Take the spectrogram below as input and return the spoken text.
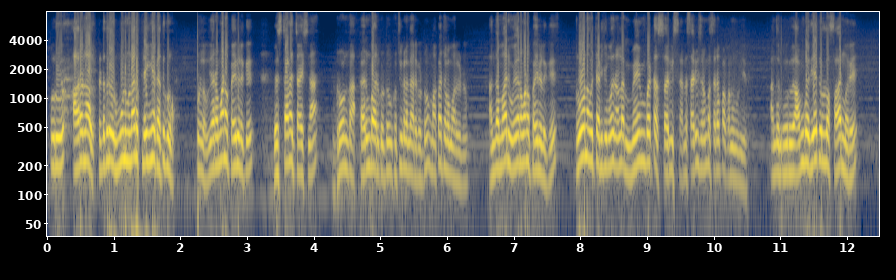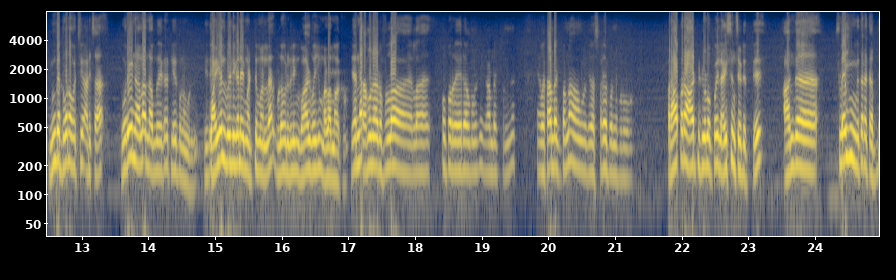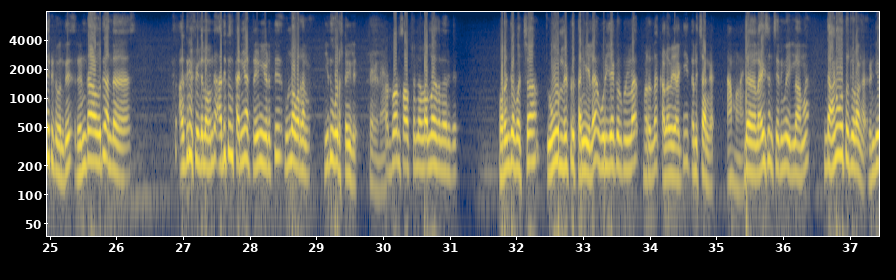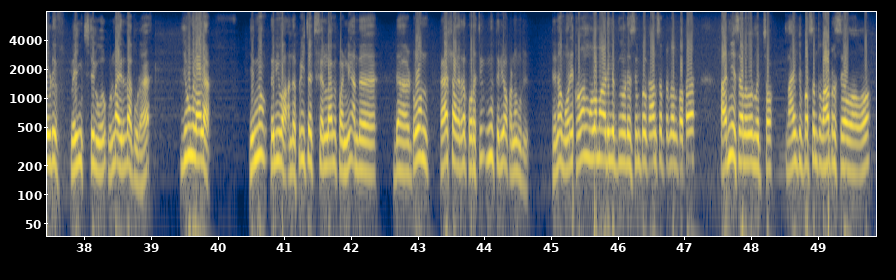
ஒரு அரை நாள் கிட்டத்தட்ட ஒரு மூணு மணி நேரம் ஃபிளைங்கே கற்றுக்குறோம் உயரமான பயிர்களுக்கு பெஸ்ட்டான சாய்ஸ்னா ட்ரோன் தான். கரும்பா இருக்கட்டும் குச்சிக்கிழங்கா இருக்கட்டும் மக்காச்சோளமாக இருக்கட்டும். அந்த மாதிரி உயரமான பயிர்களுக்கு ட்ரோனை வச்சு அடிக்கும்போது நல்ல மேம்பட்ட சர்வீஸ் அந்த சர்வீஸ் ரொம்ப சிறப்பாக பண்ண முடியும் அந்த ஒரு ஐம்பது ஏக்கர் உள்ள ஃபார்மரு இந்த ட்ரோனை வச்சு அடிச்சா ஒரே நாளில் அந்த ஐம்பது ஏக்கர் கிளியர் பண்ண முடியும். இது வயல்வெளிகளை மட்டுமல்ல உழவர்களின் வாழ்வையும் வளமாக்கும். ஏன்னா தமிழ்நாடு ஃபுல்லாக எல்லா சூப்பர் ஏரியாவுங்களுக்கு கான்டாக்ட் பண்ணி எங்களை கான்டாக்ட் பண்ணால் அவங்களுக்கு ஸ்ப்ரே பண்ணி கொடுவோம் ப்ராப்பராக ஆர்டிடியூவில் போய் லைசன்ஸ் எடுத்து அந்த ஃப்ளைங் மெத்தடை கற்றுக்கிட்டு வந்து ரெண்டாவது அந்த அக்ரி ஃபீல்டில் வந்து அதுக்கும் தனியாக ட்ரைனிங் எடுத்து உள்ள வராங்க இது ஒரு ஸ்டைல் அட்வான்ஸ் ஆப்ஷன் எல்லாமே இதில் இருக்குது குறைஞ்சபட்சம் நூறு லிட்டர் தண்ணியில் ஒரு ஏக்கருக்குள்ள மருந்தை கலவையாக்கி தெளிச்சாங்க. இந்த லைசன்ஸ் எதுவுமே இல்லாமல் இந்த அனுபவத்தை சொல்றாங்க ரெண்டு ஃப்ளைங் ஸ்டைல் ஒன்றா இருந்தால் கூட இவங்களால இன்னும் தெளிவாக அந்த ப்ரீ செக்ஸ் எல்லாமே பண்ணி அந்த ட்ரோன் கிராஷ் ஆகிறத குறைச்சி இன்னும் தெளிவாக பண்ண முடியும். ஏன்னா முறை ட்ரோன் மூலமாக அடிக்கிறதுனுடைய சிம்பிள் கான்செப்ட் என்னன்னு பார்த்தா தண்ணி செலவு மிச்சம். 90% பர்சன்ட் வாட்டர் சேவ் ஆகும்.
